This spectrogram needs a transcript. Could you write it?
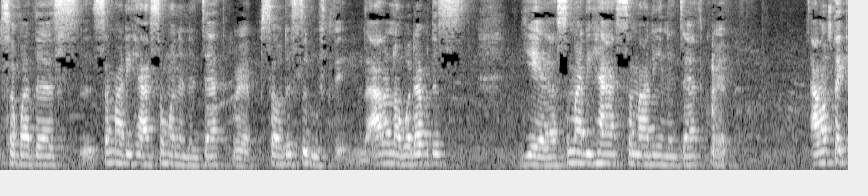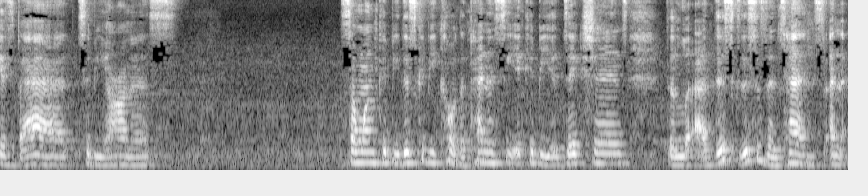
So whether somebody has someone in a death grip. So this little, I don't know, whatever this yeah, somebody has somebody in a death grip. I don't think it's bad, to be honest. Someone could be, this could be codependency. It could be addictions. The uh, This this is intense. And,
